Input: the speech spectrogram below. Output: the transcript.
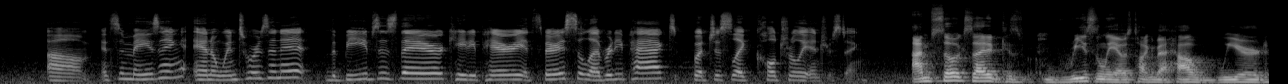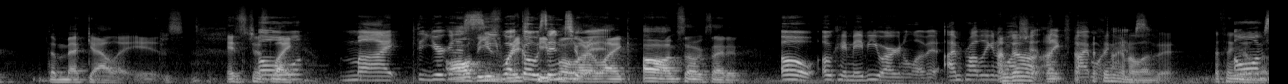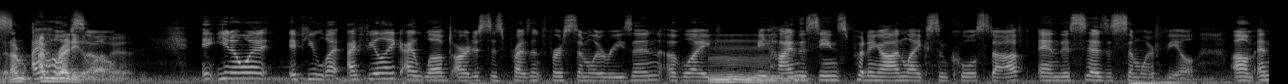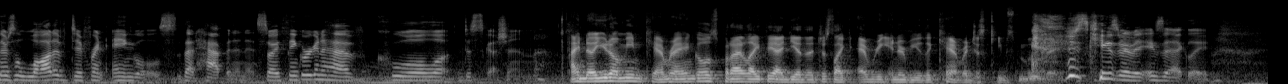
um, it's amazing. Anna Wintour's in it. The Beebs is there. Katy Perry. It's very celebrity packed, but just like culturally interesting. I'm so excited because recently I was talking about how weird the Met Gala is. It's just oh like my! You're gonna all see these what rich goes people into are it. like, oh, I'm so excited. oh, okay. Maybe you are gonna love it. I'm probably gonna I'm watch gonna, it like I'm, five I more think times. I'm gonna love it. I think Oh, I'm gonna I'm it. s- I'm, I I'm hope ready to love it. It- you know what? If you let, I feel like I loved Artist is Present for a similar reason of like Mm. behind the scenes putting on like some cool stuff, and this has a similar feel. Um, and there's a lot of different angles that happen in it, so I think we're gonna have cool discussion. I know you don't mean camera angles, but I like the idea that just like every interview, the camera just keeps moving. Just keeps moving exactly.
